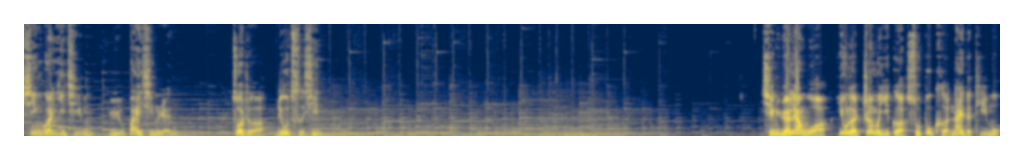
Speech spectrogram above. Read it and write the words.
新冠疫情与外星人，作者刘慈欣。请原谅我用了这么一个俗不可耐的题目。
